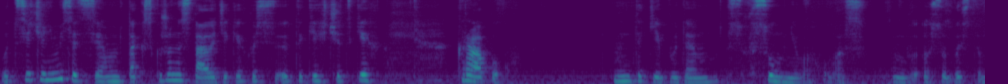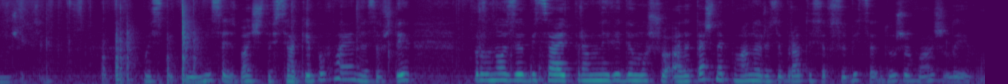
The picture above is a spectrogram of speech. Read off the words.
От січень місяць, я вам так скажу, не ставить якихось е, таких чітких крапок. Він такий буде в сумнівах у вас в особистому житті. Ось такий місяць, бачите, всяке буває, не завжди прогнози обіцяють прям невідомо що, але теж непогано розібратися в собі, це дуже важливо.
